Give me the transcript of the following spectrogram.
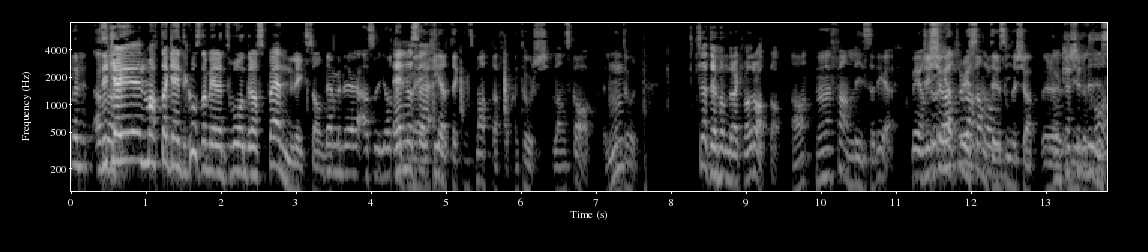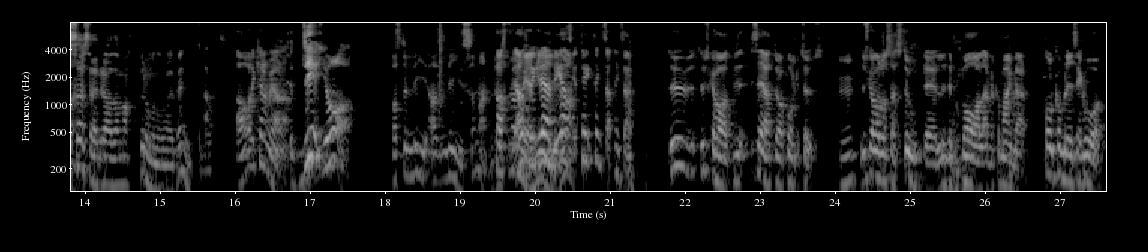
Men det alltså, kan, ju- en matta kan inte kosta mer än 200 spänn liksom. nej, men det, alltså jag tänker mig så här- heltäckningsmatta för kontorslandskap. Eller Mm. kontor. Säg att det är 100 kvadrat då. Ja, men vem fan leasar det? Men jag du tror- jag köper tror ju att samtidigt de- som du köper De kanske hyrlokalen. leasar så här röda mattor om de har event eller något. Ja, det kan de göra. Det, ja! Fast då li, leasar man. Fast man jag ganska... Tänk, tänk så här, tänk så här. Du, du ska ha, vi säger att du har Folkets hus. Mm. Du ska ha något så här stort, eh, lite balarrangemang där. Folk kommer dit, ska gå.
